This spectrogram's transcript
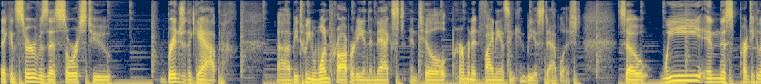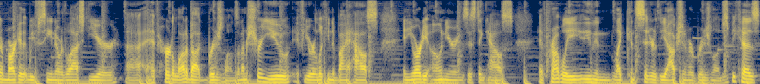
that can serve as a source to bridge the gap uh, between one property and the next until permanent financing can be established. So, we in this particular market that we've seen over the last year uh, have heard a lot about bridge loans. And I'm sure you, if you are looking to buy a house and you already own your existing house, have probably even like considered the option of a bridge loan just because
